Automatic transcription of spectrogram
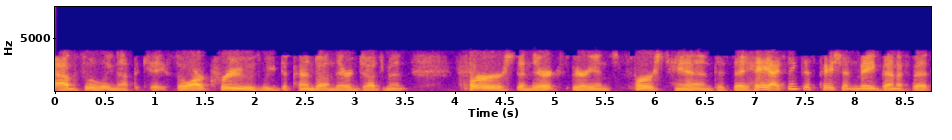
absolutely not the case. So our crews, we depend on their judgment first and their experience firsthand to say, hey, I think this patient may benefit,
